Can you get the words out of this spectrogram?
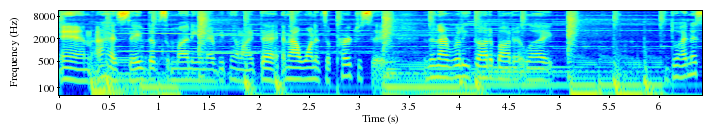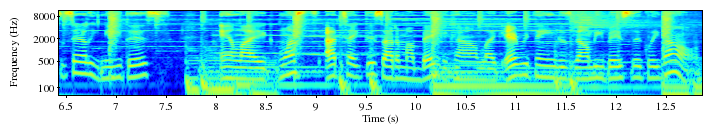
and I had saved up some money and everything like that, and I wanted to purchase it. And then I really thought about it like, do I necessarily need this? And like, once I take this out of my bank account, like everything is gonna be basically gone.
